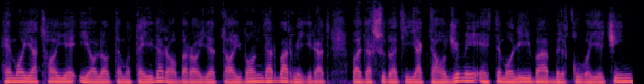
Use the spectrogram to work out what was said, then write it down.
حمایت های ایالات متحده را برای تایوان در بر می‌گیرد و در صورت یک تهاجم احتمالی و بالقوه چین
